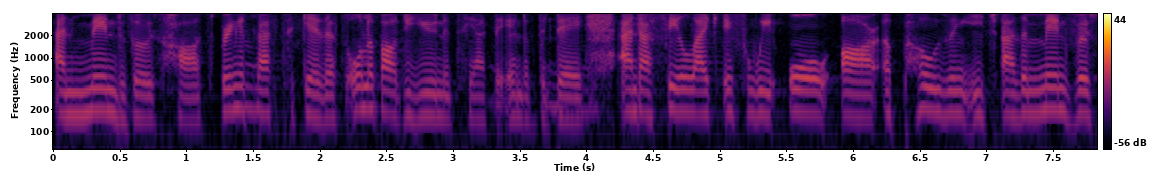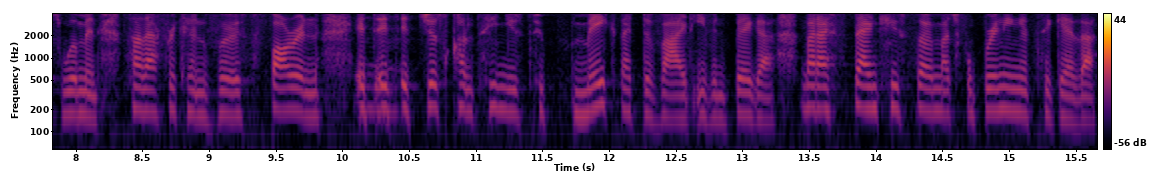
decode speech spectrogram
and mend those hearts, bring it mm. back together. It's all about unity at the end of the day. Mm. And I feel like if we all are opposing each other, men versus women, South African versus foreign, it, it, mm. it, just continues to make that divide even bigger. But I thank you so much for bringing it together,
